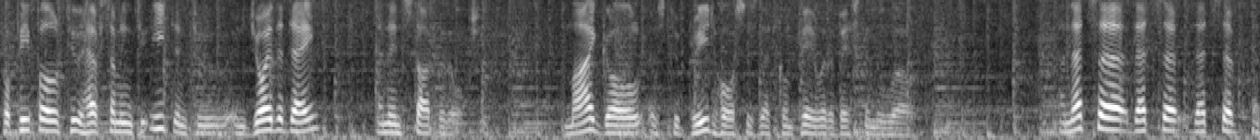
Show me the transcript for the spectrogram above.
for people to have something to eat and to enjoy the day, and then start with auction. My goal is to breed horses that compare with the best in the world. And that's a, that's a, that's a, a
